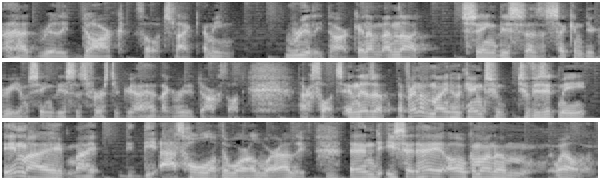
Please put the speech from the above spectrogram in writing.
I had really dark thoughts. Like, I mean, really dark. And I'm, I'm not saying this as a second degree. I'm saying this as first degree. I had like really dark thought, dark thoughts. And there's a, a friend of mine who came to, to visit me in my my the, the asshole of the world where I live, and he said, "Hey, oh, come on, um, well."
